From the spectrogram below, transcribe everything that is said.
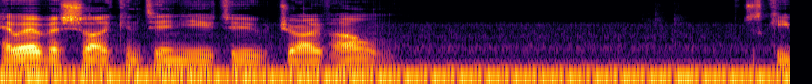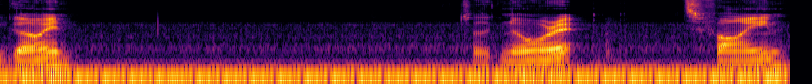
However, shall I continue to drive home? Just keep going. Just ignore it. It's fine.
